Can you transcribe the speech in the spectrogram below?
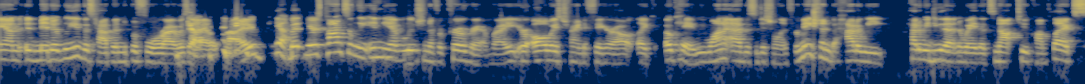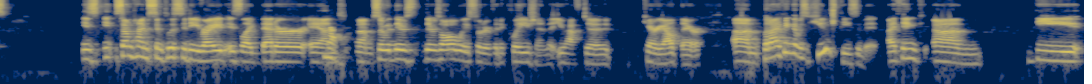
and admittedly, this happened before I was at ILFI. yeah, but there's constantly in the evolution of a program, right? You're always trying to figure out, like, okay, we want to add this additional information, but how do we how do we do that in a way that's not too complex? Is it, sometimes simplicity, right, is like better, and yeah. um, so there's there's always sort of an equation that you have to carry out there. Um, but I think that was a huge piece of it. I think um, the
